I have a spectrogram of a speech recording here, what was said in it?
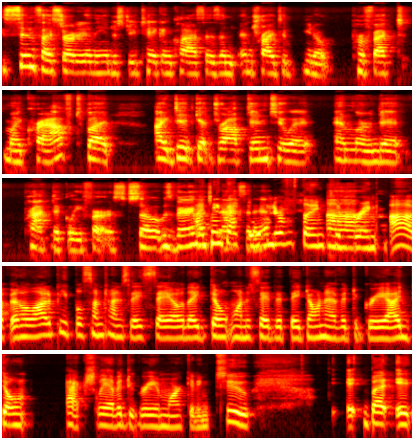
since i started in the industry taking classes and, and tried to you know perfect my craft but i did get dropped into it and learned it practically first. So it was very much. I think that's a wonderful thing to um, bring up. And a lot of people sometimes they say, oh, they don't want to say that they don't have a degree. I don't actually have a degree in marketing too. It, but it,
